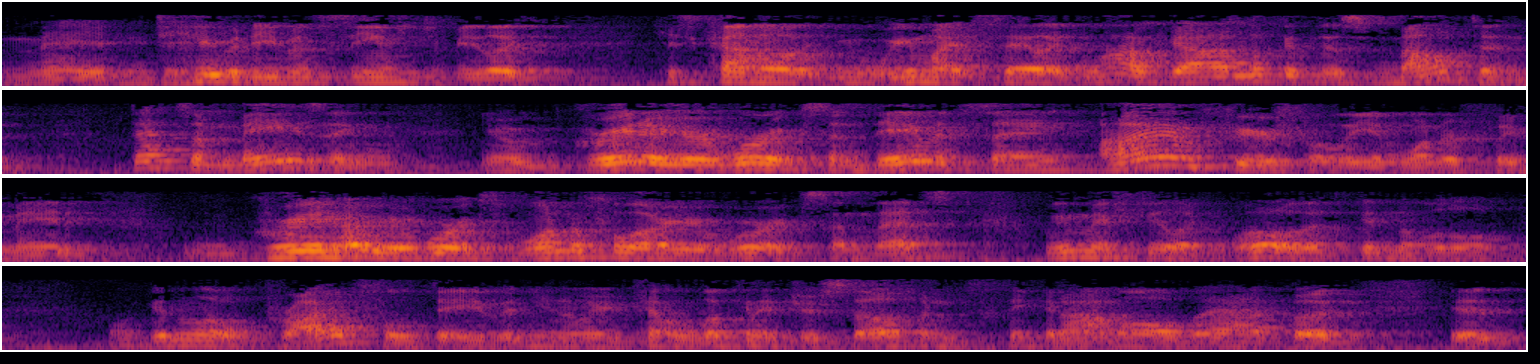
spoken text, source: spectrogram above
made. And David even seems to be like, he's kind of, we might say, like, wow, God, look at this mountain. That's amazing. You know, great are your works. And David's saying, I am fearfully and wonderfully made. Great are your works. Wonderful are your works. And that's, we may feel like, whoa, that's getting a little, well, getting a little prideful, David. You know, you're kind of looking at yourself and thinking, I'm all that. But it,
